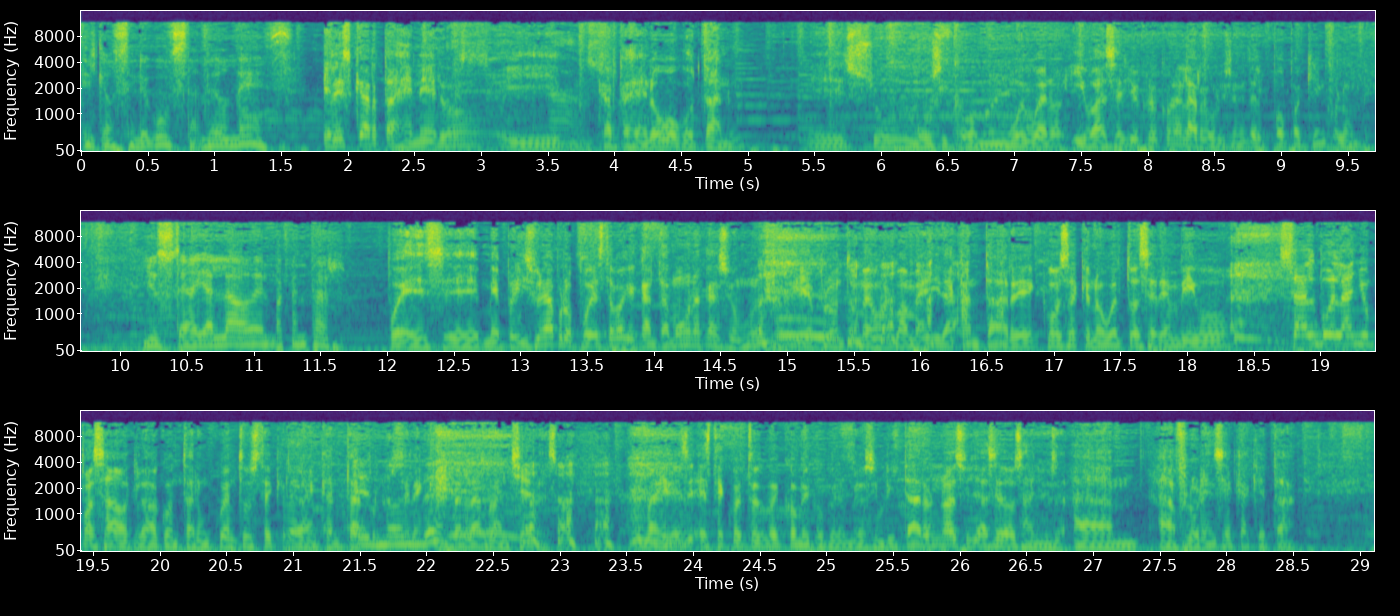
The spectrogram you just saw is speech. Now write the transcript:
el que a usted le gusta. ¿De dónde es? Él es cartagenero y cartagenero bogotano. Es un músico muy bueno y va a ser yo creo que una de las revoluciones del pop aquí en Colombia. Y usted ahí al lado de él va a cantar. Pues eh, me hizo una propuesta para que cantamos una canción juntos y de pronto me vuelvo a medir a cantar eh, cosa que no he vuelto a hacer en vivo, salvo el año pasado, que le voy a contar un cuento a usted que le va a encantar ¿En porque a usted le encantan las rancheras. Imagínense, este cuento es muy cómico, pero nos invitaron, no, eso ya hace dos años, a, a Florencia Caquetá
